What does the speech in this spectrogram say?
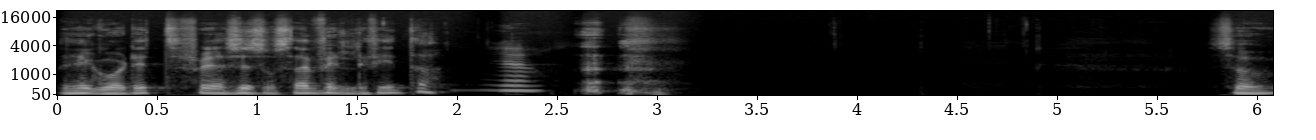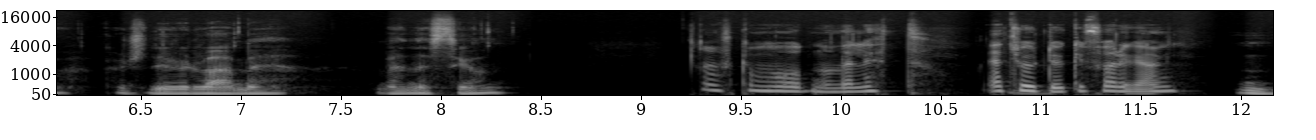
Men jeg går dit, for jeg syns også det er veldig fint. da. Ja. Så kanskje du vil være med, med neste gang. Jeg skal modne det litt. Jeg turte jo ikke forrige gang. Mm.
